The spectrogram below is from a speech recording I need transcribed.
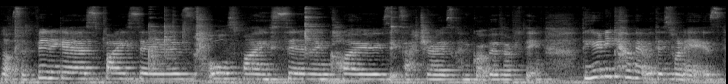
lots of vinegar, spices, allspice, cinnamon, cloves, etc. It's kind of got a bit of everything. The only caveat with this one is,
